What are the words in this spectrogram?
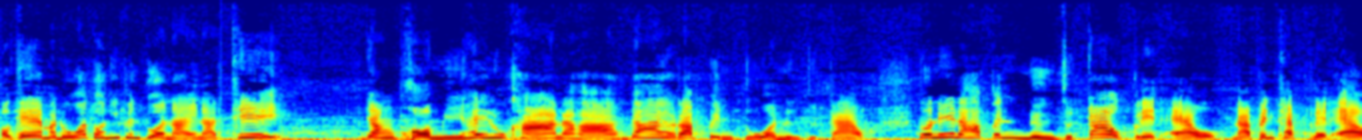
โอเค มาดูว่าตัวนี้เป็นตัวไหนนะที่ยังพอมีให้ลูกค้านะคะ ได้รับเป็นตัว 1.9 ตัวนี้นะคะเป็น 1.9 เกรด L นะเป็นแคปเกรด L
